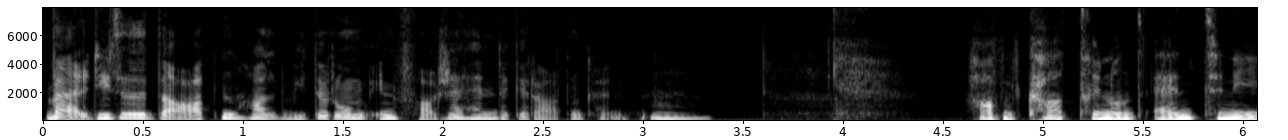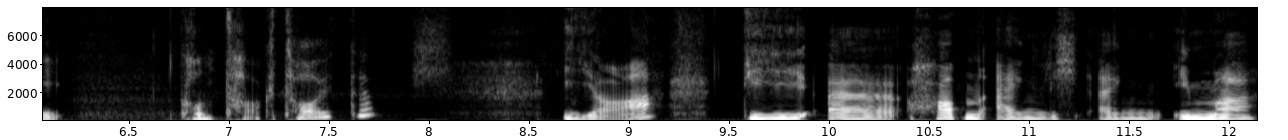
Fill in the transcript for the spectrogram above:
weil diese Daten halt wiederum in falsche Hände geraten könnten. Mhm. Haben Katrin und Anthony Kontakt heute? Ja, die äh, haben eigentlich einen immer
